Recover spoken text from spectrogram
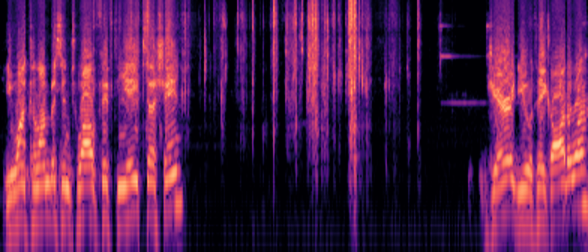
You want Columbus in 1258, uh, Shane? Jared, you will take Ottawa.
